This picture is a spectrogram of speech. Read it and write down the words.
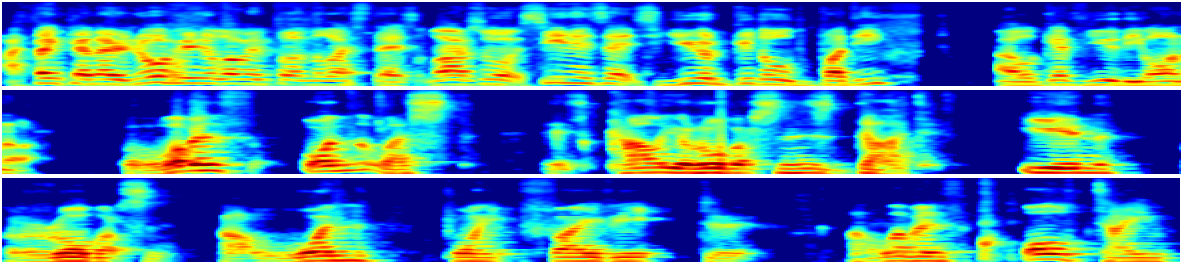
I think I now know who 11th on the list is. Larzo, seeing as it's your good old buddy, I will give you the honour. Eleventh on the list is Callie Robertson's dad, Ian Robertson, at 1.58 to Eleventh all time,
